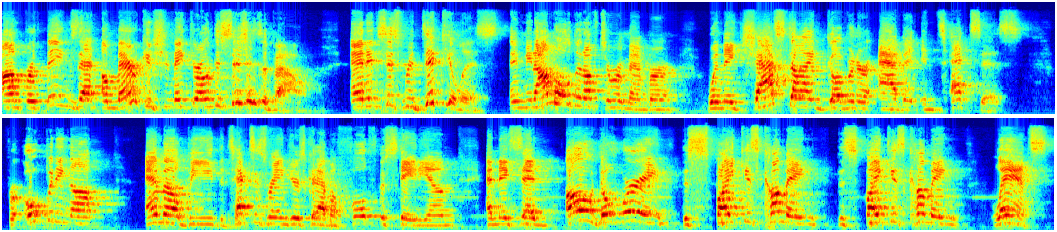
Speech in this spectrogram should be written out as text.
um, for things that Americans should make their own decisions about. And it's just ridiculous. I mean, I'm old enough to remember when they chastised Governor Abbott in Texas for opening up MLB, the Texas Rangers could have a full stadium. And they said, oh, don't worry, the spike is coming. The spike is coming. Lance,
